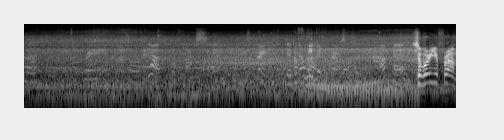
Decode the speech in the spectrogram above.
the gray in the muzzle and Yeah. the flecks in he's gray. Didn't A know flea that. bit. Okay. so where are you from?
